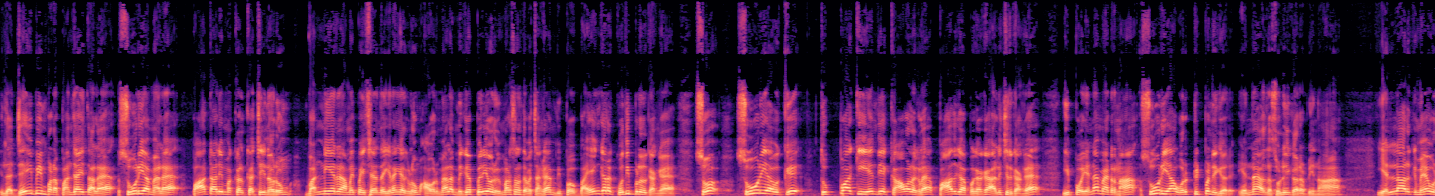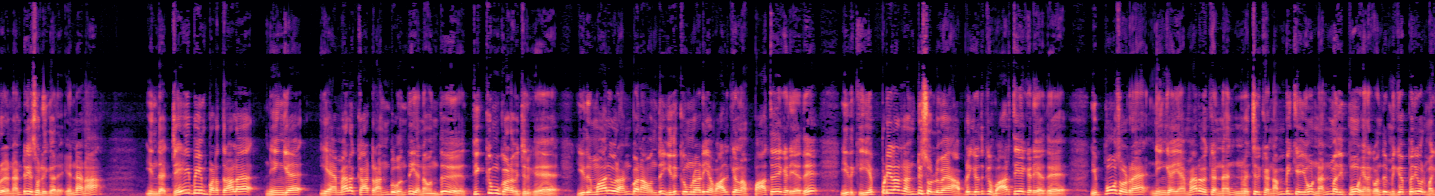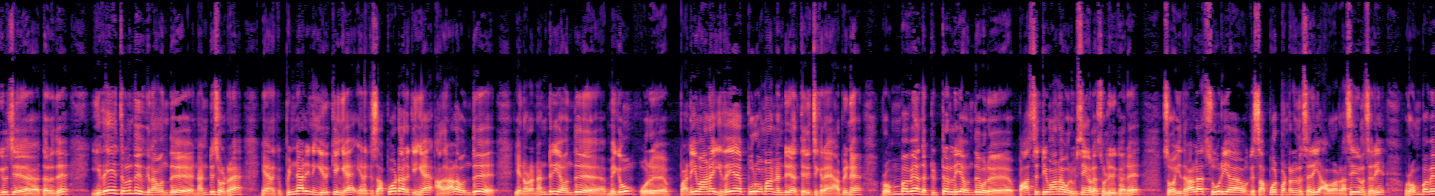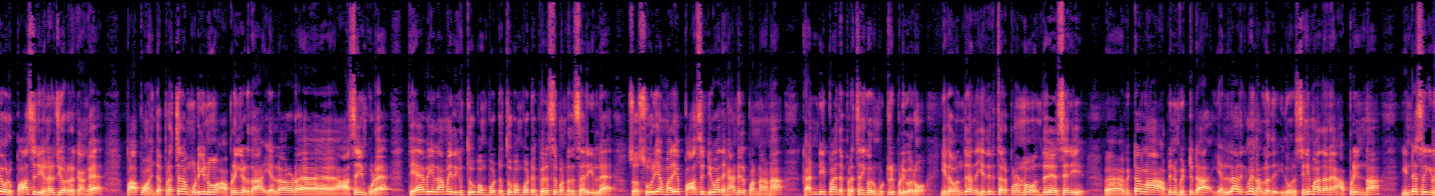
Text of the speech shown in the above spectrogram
இந்த ஜெய்பீம் பட பஞ்சாயத்தால சூர்யா மேல பாட்டாளி மக்கள் கட்சியினரும் வன்னியர் அமைப்பை சேர்ந்த இளைஞர்களும் அவர் மேல மிகப்பெரிய ஒரு விமர்சனத்தை வச்சாங்க. இப்போ பயங்கர கொதிப்பில் இருக்காங்க. ஸோ சூர்யாவுக்கு துப்பாக்கி ஏந்திய காவலர்களை பாதுகாப்புக்காக அழிச்சிருக்காங்க. இப்போ என்ன மேட்டர்னா சூர்யா ஒரு ட்விட் பண்ணியிருக்காரு என்ன அதில் சொல்லியிருக்காரு அப்படின்னா எல்லாருக்குமே ஒரு நன்றியை சொல்லியிருக்காரு என்னன்னா இந்த ஜெய்பீம் படத்தினால நீங்கள் என் மேலே காட்டுற அன்பு வந்து என்னை வந்து திக்குமுக்காட வச்சிருக்கு. இது மாதிரி ஒரு அன்பை நான் வந்து இதுக்கு முன்னாடி என் வாழ்க்கையில் நான் பார்த்ததே கிடையாது. இதுக்கு எப்படிலாம் நன்றி சொல்லுவேன் அப்படிங்கிறதுக்கு வார்த்தையே கிடையாது. இப்போவும் சொல்கிறேன் நீங்கள் என் மேலே வைக்க நன் வச்சுருக்க நம்பிக்கையும் நன்மதிப்பும் எனக்கு வந்து மிகப்பெரிய ஒரு மகிழ்ச்சியை தருது. இதயத்திலேருந்து இதுக்கு நான் வந்து நன்றி சொல்கிறேன் எனக்கு பின்னாடி நீங்கள் இருக்கீங்க எனக்கு சப்போர்ட்டாக இருக்கீங்க. அதனால் வந்து என்னோடய நன்றியை வந்து மிகவும் ஒரு பணிவான இதயபூர்வமான நன்றியை தெரிவிச்சுக்கிறேன் அப்படின்னு ரொம்பவே அந்த ட்விட்டர்லேயே வந்து ஒரு பாசிட்டிவான ஒரு விஷயங்களை சொல்லியிருக்காரு. ஸோ இதனால் சூர்யாவுக்கு சப்போர்ட் பண்ணுறவங்களும் சரி அவரோட ரசிகர்களும் சரி ரொம்பவே ஒரு பாசிட்டிவ் எனர்ஜியோடு இருக்காங்க. பார்ப்போம் இந்த பிரச்சனை முடியணும் அப்படிங்கிறதா எல்லாரோட ஆசையும் கூட. தேவையில்லாமல் இதுக்கு தூபம் போட்டு தூபம் போட்டு பெருசு பண்ணுறது சரியில்லை. ஸோ சூர்யா மாதிரியே பாசிட்டிவாக அதை ஹேண்டில் பண்ணாங்கன்னா கண்டிப்பாக இந்த பிரச்சனைக்கு ஒரு முற்றுப்புள்ளி வரும். இதை வந்து அந்த எதிர்த்தரப்பணும் வந்து சரி விட்டுறலாம் அப்படின்னு விட்டுட்டா எல்லாருக்குமே நல்லது. இது ஒரு சினிமா தானே அப்படின்னு தான்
